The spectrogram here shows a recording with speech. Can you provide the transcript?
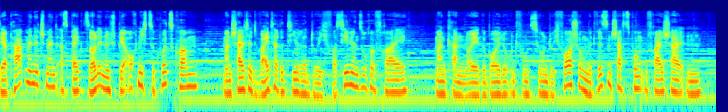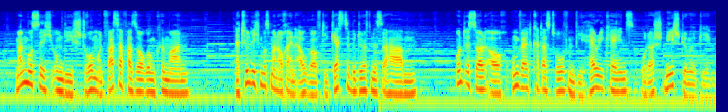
Der Parkmanagement-Aspekt soll in dem Spiel auch nicht zu kurz kommen. Man schaltet weitere Tiere durch Fossiliensuche frei, man kann neue Gebäude und Funktionen durch Forschung mit Wissenschaftspunkten freischalten, man muss sich um die Strom- und Wasserversorgung kümmern, natürlich muss man auch ein Auge auf die Gästebedürfnisse haben und es soll auch Umweltkatastrophen wie Hurricanes oder Schneestürme geben.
